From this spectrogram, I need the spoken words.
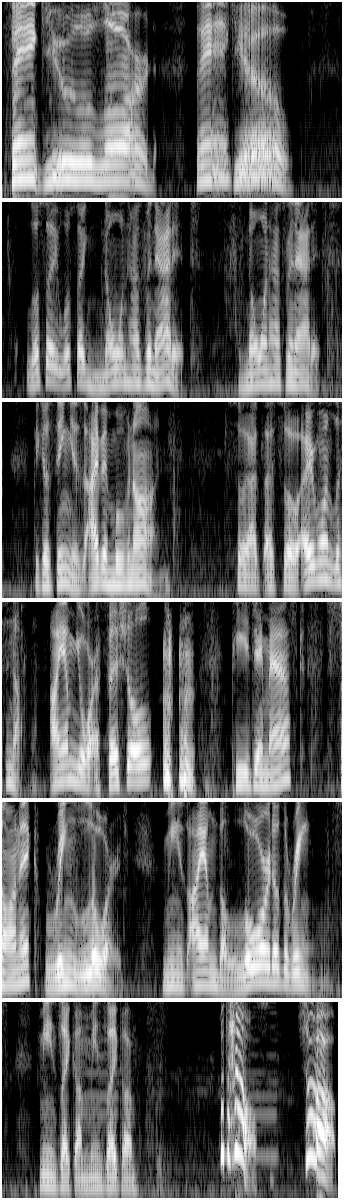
Thank you lord. Thank you. Looks like looks like no one has been at it no one has been at it. Because thing is i've been moving on. So that, that so everyone listen up. I am your official pj mask sonic ring lord. Means i am the lord of the rings. Means like um means like um what the hell? Shut up.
